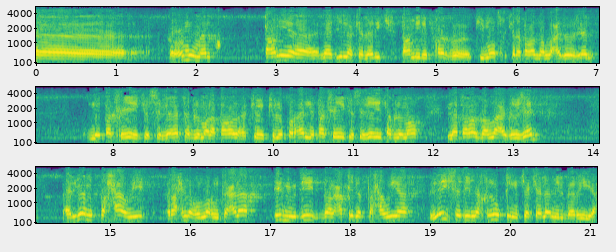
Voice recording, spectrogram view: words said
Euh, parmi euh, parmi les preuves euh, qui montrent que la parole d'Allah Azzawajal n'est pas créée et que c'est véritablement la parole, que, que le Coran n'est pas créé et que c'est véritablement la parole d'Allah Azzawajal, الإمام الطحاوي رحمه الله تعالى ابن دي دان عقيدة الطحاوية ليس بمخلوق ككلام البرية.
